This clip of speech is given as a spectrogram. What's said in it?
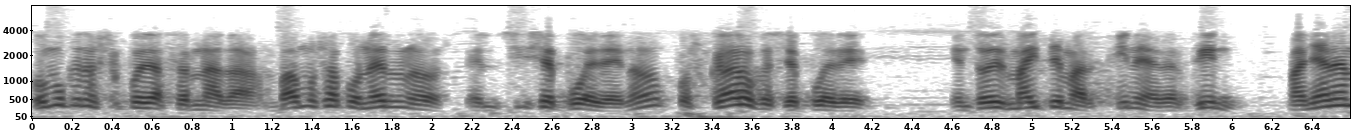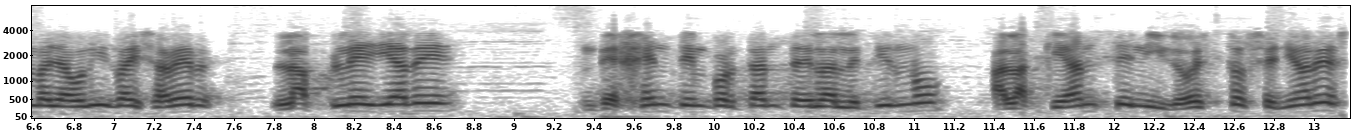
¿Cómo que no se puede hacer nada? Vamos a ponernos el sí se puede, ¿no? Pues claro que se puede. Entonces, Maite Martínez, en fin, mañana en Valladolid vais a ver la pléyade de gente importante del atletismo a la que han tenido estos señores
